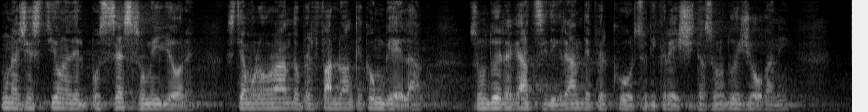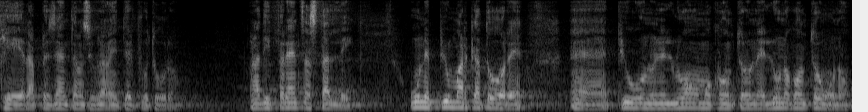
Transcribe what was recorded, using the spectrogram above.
una gestione del possesso migliore. Stiamo lavorando per farlo anche con Ghela. Sono due ragazzi di grande percorso, di crescita, sono due giovani che rappresentano sicuramente il futuro. La differenza sta lì uno è più marcatore, eh, più uno nell'uomo contro nell'uno contro uno,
